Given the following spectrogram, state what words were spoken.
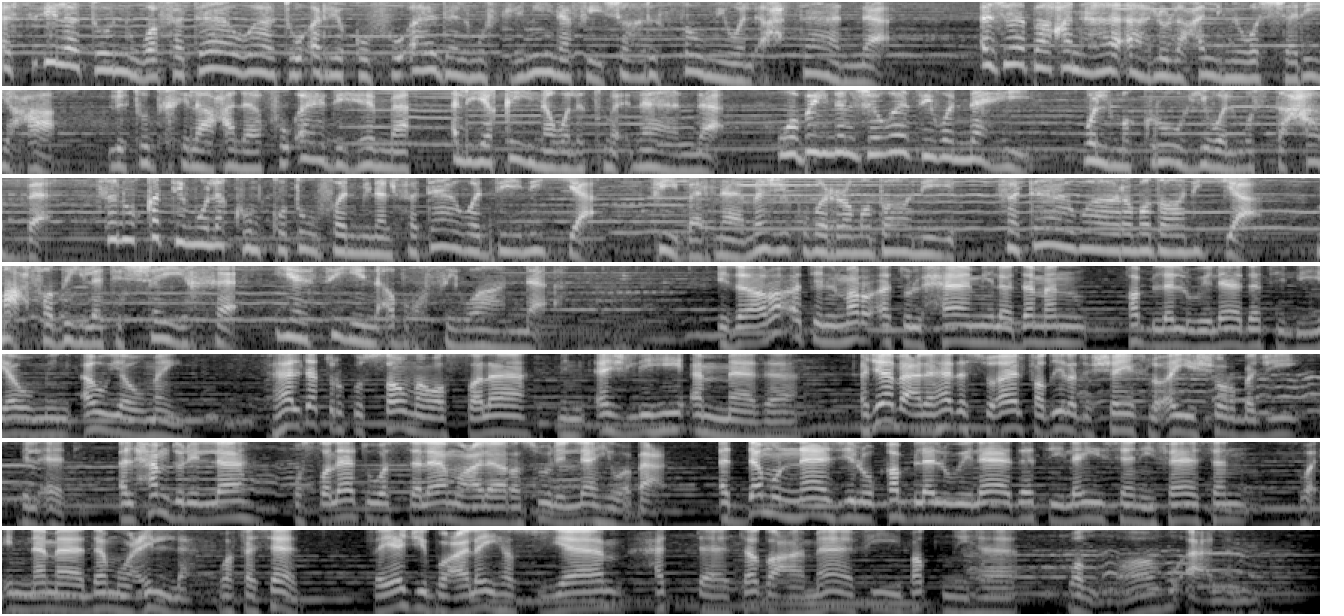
أسئلة وفتاوى تؤرق فؤاد المسلمين في شهر الصوم والأحسان. أجاب عنها أهل العلم والشريعة لتدخل على فؤادهم اليقين والاطمئنان. وبين الجواز والنهي والمكروه والمستحب سنقدم لكم قطوفا من الفتاوى الدينية في برنامجكم الرمضاني فتاوى رمضانية. مع فضيلة الشيخ ياسين أبو خصوان إذا رأت المرأة الحامل دما قبل الولادة بيوم أو يومين فهل تترك الصوم والصلاة من أجله أم ماذا؟ أجاب على هذا السؤال فضيلة الشيخ لؤي الشربجي بالآتي. الحمد لله والصلاة والسلام على رسول الله وبعد. الدم النازل قبل الولادة ليس نفاسا وإنما دم علة وفساد. فيجب عليها الصيام حتى تضع ما في بطنها. والله أعلم.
